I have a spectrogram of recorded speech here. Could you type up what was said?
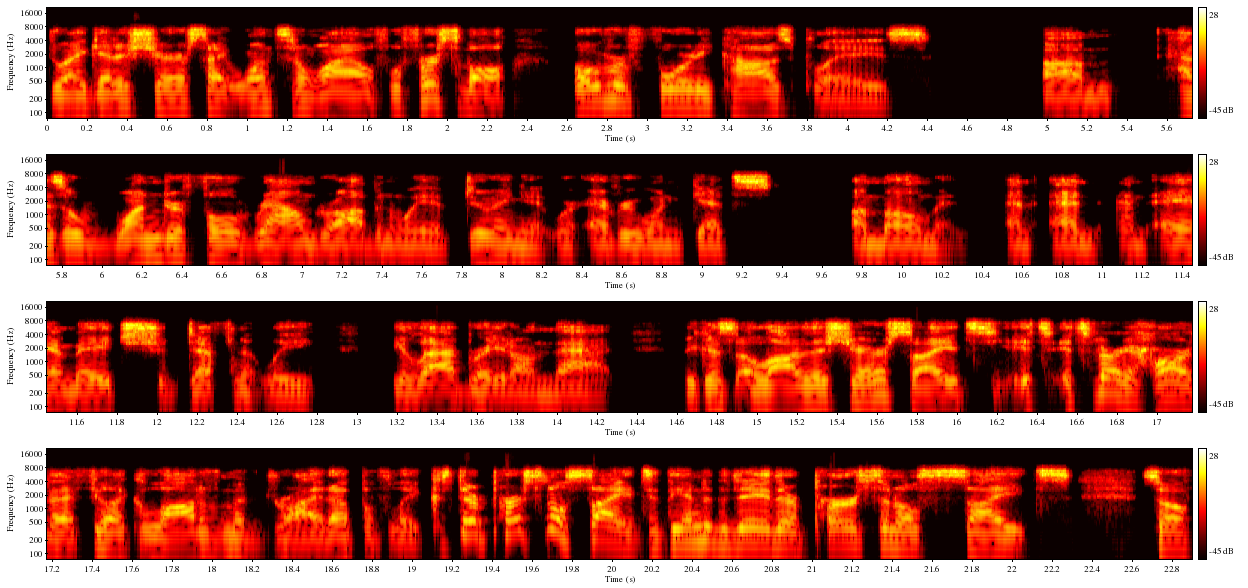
Do I get a share site once in a while? Well, first of all, over forty cosplays um, has a wonderful round robin way of doing it, where everyone gets a moment and and and AMH should definitely elaborate on that because a lot of the share sites it's it's very hard. I feel like a lot of them have dried up of late because they're personal sites. At the end of the day they're personal sites. So if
